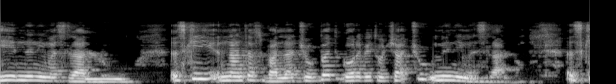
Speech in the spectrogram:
ይህንን ይመስላሉ። እስኪ እናንተስ ባላችሁበት ጎረቤቶቻችሁ ምን ይመስላሉ? እስኪ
